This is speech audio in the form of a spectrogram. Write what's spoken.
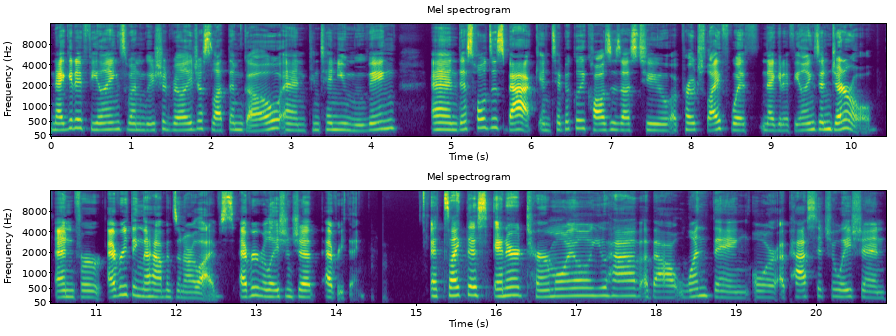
negative feelings when we should really just let them go and continue moving. And this holds us back and typically causes us to approach life with negative feelings in general and for everything that happens in our lives, every relationship, everything. It's like this inner turmoil you have about one thing or a past situation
